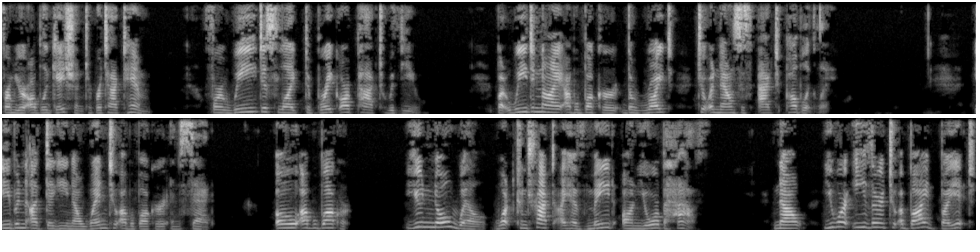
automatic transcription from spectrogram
from your obligation to protect him, for we dislike to break our pact with you. But we deny Abu Bakr the right to announce his act publicly. Ibn ad-Dagina went to Abu Bakr and said, O Abu Bakr, You know well what contract I have made on your behalf. Now you are either to abide by it,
